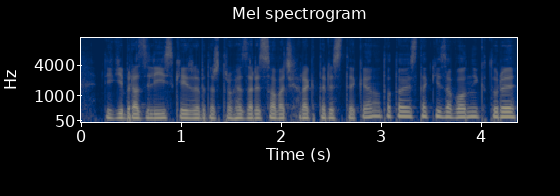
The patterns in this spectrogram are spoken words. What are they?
Ligi Brazylijskiej, żeby też trochę zarysować charakterystykę, no to to jest taki zawodnik, który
